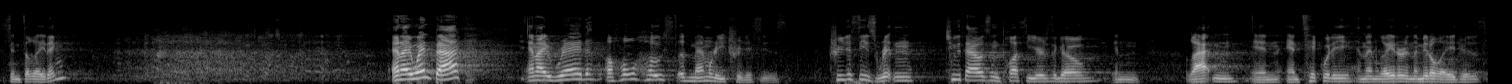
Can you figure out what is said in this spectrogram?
scintillating. and I went back and I read a whole host of memory treatises, treatises written 2,000 plus years ago in Latin, in antiquity, and then later in the Middle Ages.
